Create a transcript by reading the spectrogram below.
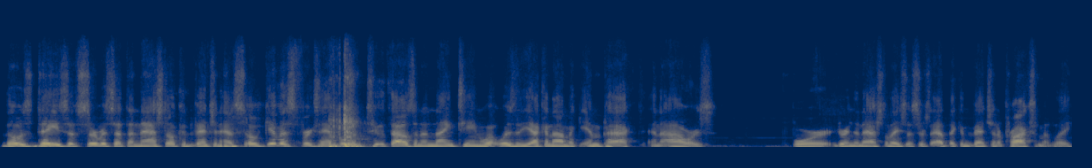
those days of service at the national convention has. So, give us, for example, in 2019, what was the economic impact in hours for during the national days of service at the convention, approximately?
